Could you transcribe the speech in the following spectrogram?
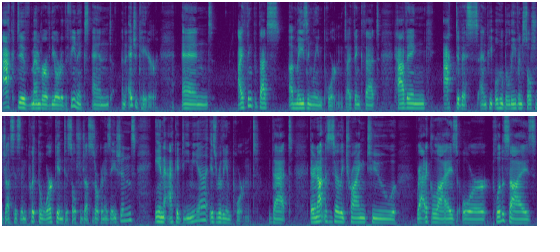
active member of the Order of the Phoenix and an educator. And I think that that's amazingly important. I think that having activists and people who believe in social justice and put the work into social justice organizations in academia is really important. That they're not necessarily trying to radicalize or politicize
